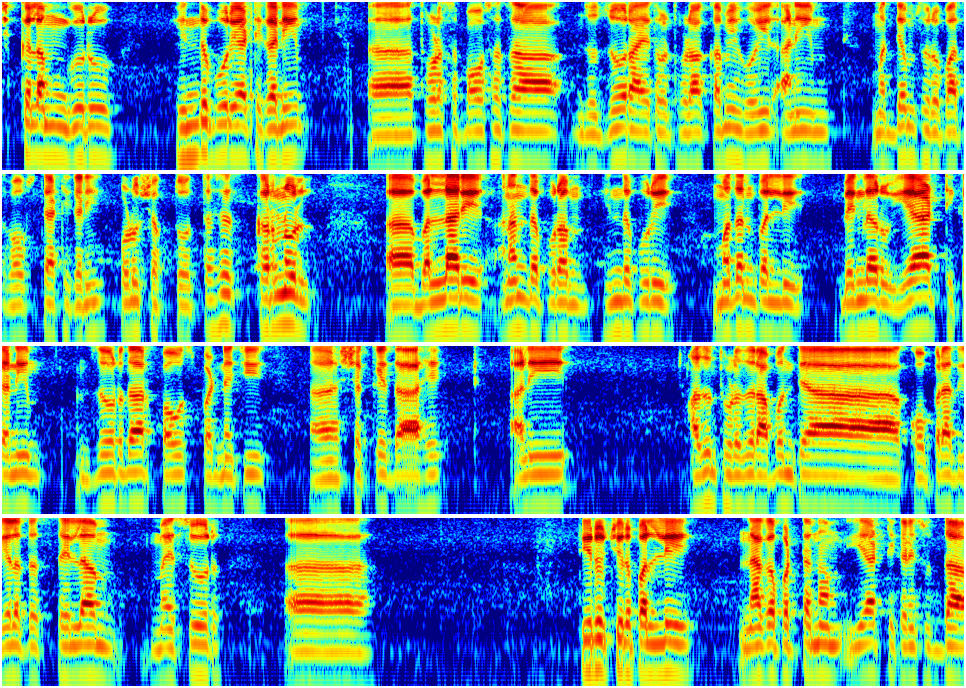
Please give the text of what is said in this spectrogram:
चिक्कलमगुरू हिंदपूर या ठिकाणी थोडासा पावसाचा जो जोर आहे तो थोडा कमी होईल आणि मध्यम स्वरूपाचा पाऊस त्या ठिकाणी पडू शकतो. तसेच कर्नूल बल्लारी अनंतपुरम हिंदपुरी मदनपल्ली बेंगळुरू या ठिकाणी जोरदार पाऊस पडण्याची शक्यता आहे. आणि अजून थोडं जर आपण त्या कोपऱ्यात गेलं तर सेलम मैसूर तिरुचिरपल्ली नागपट्टणम या ठिकाणी सुद्धा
